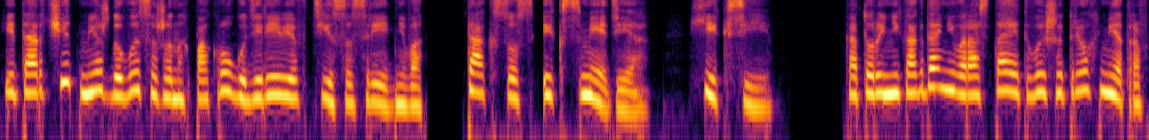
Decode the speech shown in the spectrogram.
и торчит между высаженных по кругу деревьев тиса среднего, таксус иксмедия, хиксии который никогда не вырастает выше трех метров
